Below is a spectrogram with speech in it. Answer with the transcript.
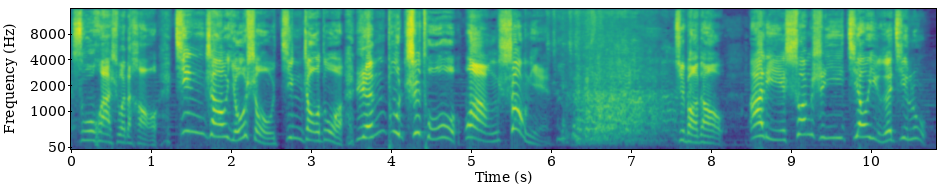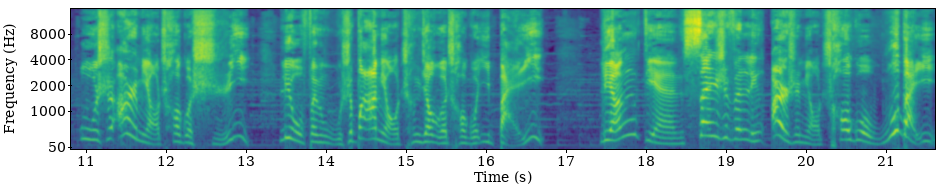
俗话说得好，今朝有手今朝剁，人不吃土枉少年。据报道，阿里双十一交易额记录：五十二秒超过十亿，六分五十八秒成交额超过一百亿，两点三十分零二十秒超过五百亿，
